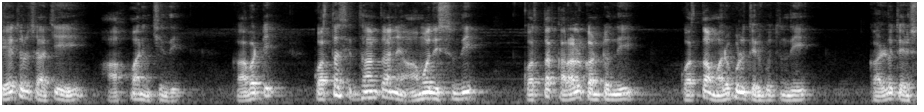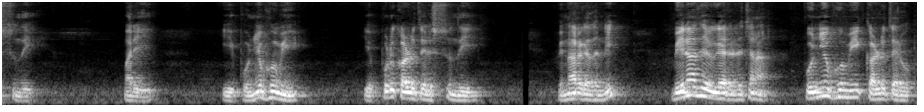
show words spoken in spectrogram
చేతులు చాచి ఆహ్వానించింది. కాబట్టి కొత్త సిద్ధాంతాన్ని ఆమోదిస్తుంది కొత్త కలలు కంటుంది కొత్త మలుపులు తిరుగుతుంది కళ్ళు తెరుస్తుంది. మరి ఈ పుణ్యభూమి ఎప్పుడు కళ్ళు తెరుస్తుంది? విన్నారు కదండి? బీనాదేవి గారి రచన పుణ్యభూమి కళ్ళు తెరు.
